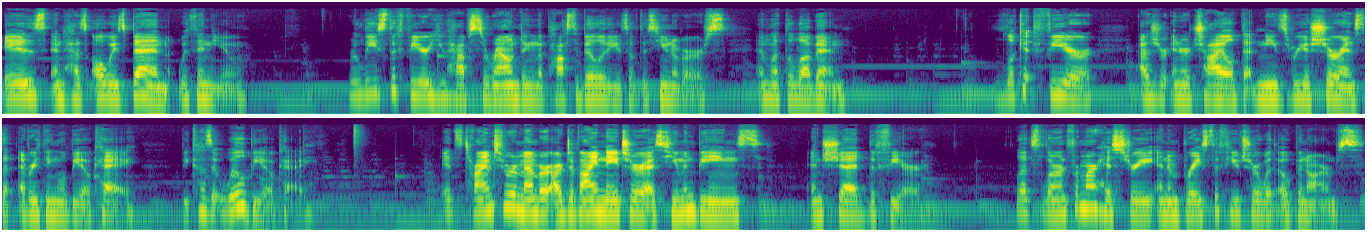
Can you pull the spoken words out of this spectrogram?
is and has always been within you. Release the fear you have surrounding the possibilities of this universe and let the love in. Look at fear as your inner child that needs reassurance that everything will be okay, because it will be okay. It's time to remember our divine nature as human beings and shed the fear. Let's learn from our history and embrace the future with open arms.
